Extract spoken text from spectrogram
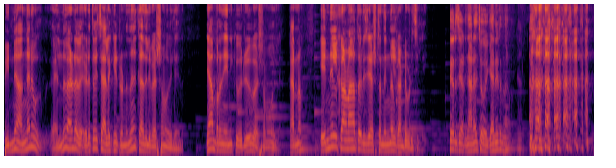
പിന്നെ അങ്ങനെ എന്ന് വേണ്ട എടുത്തു വെച്ച് അലക്കിയിട്ടുണ്ട്. നിങ്ങൾക്ക് അതിൽ വിഷമമില്ലെന്ന് ഞാൻ പറഞ്ഞു എനിക്ക് ഒരു വിഷമവുമില്ല. കാരണം എന്നിൽ കാണാത്ത ഒരു ചേഷ്ട നിങ്ങൾ കണ്ടുപിടിച്ചില്ലേ? തീർച്ചയായിട്ടും. ഞാനത് ചോദിക്കാനിരുന്ന.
